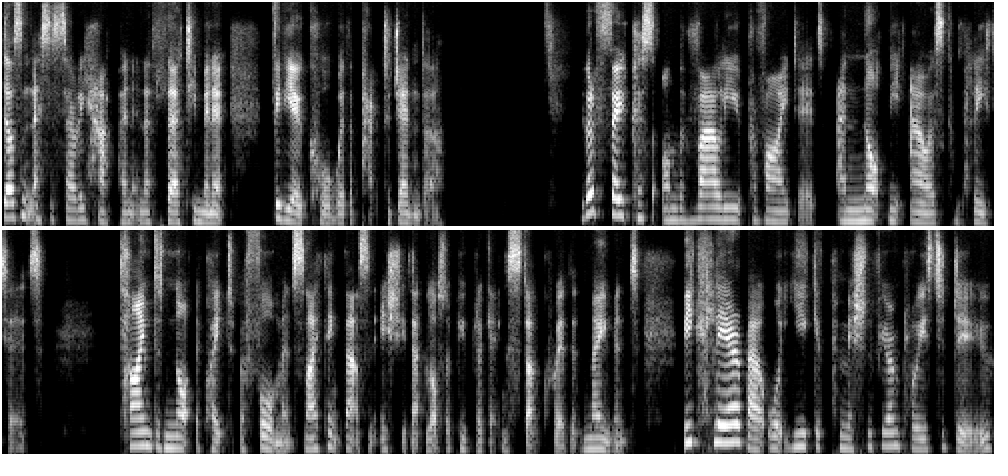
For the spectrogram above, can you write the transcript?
doesn't necessarily happen in a 30 minute video call with a packed agenda. You've got to focus on the value provided and not the hours completed. Time does not equate to performance. And I think that's an issue that lots of people are getting stuck with at the moment. Be clear about what you give permission for your employees to do,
